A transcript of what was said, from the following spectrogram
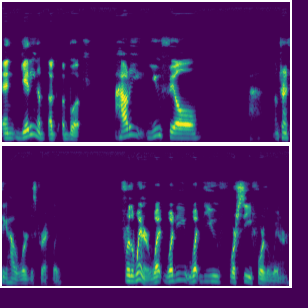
and getting a, a, a book? How do you feel? I'm trying to think of how to word this correctly. For the winner, what what do you what do you foresee for the winner?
